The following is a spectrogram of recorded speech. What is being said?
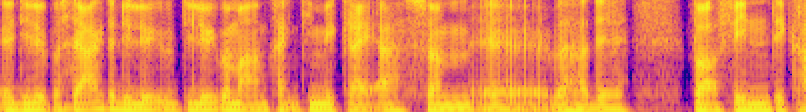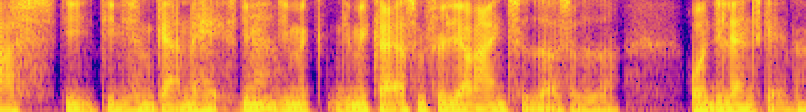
øh, De løber stærkt, og de løber, de løber meget omkring. De migrerer som, øh, hvad hedder det, for at finde det græs, de, de ligesom gerne vil have. Så de, Ja. de, mig- de migrerer som følger regntider og så rundt i landskabet.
